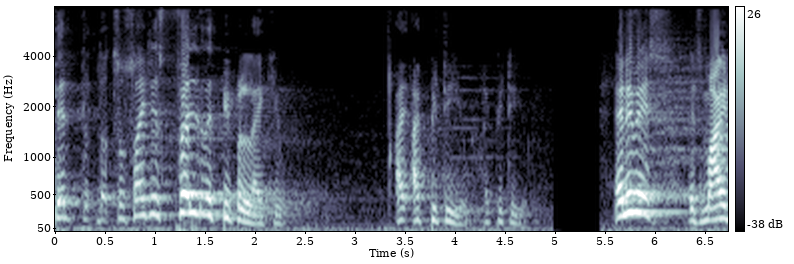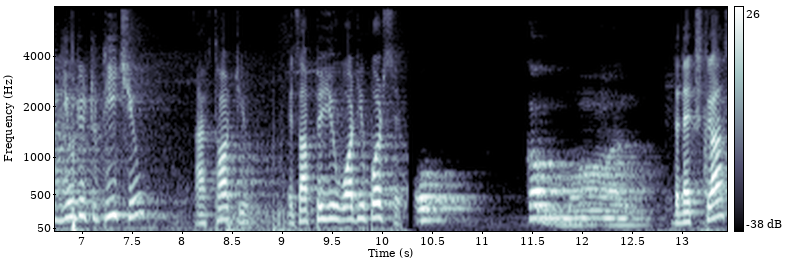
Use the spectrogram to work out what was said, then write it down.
there, the society is filled with people like you. I, I pity you. I pity you. Anyways, it's my duty to teach you. I've taught you. It's up to you what you perceive. Oh, come on. The next class,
